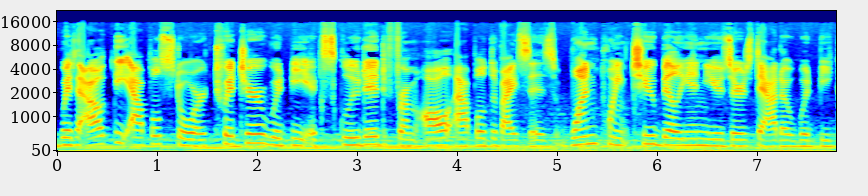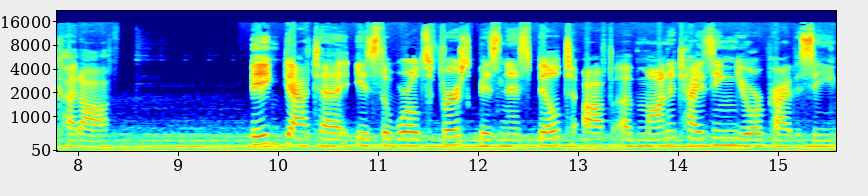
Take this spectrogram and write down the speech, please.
Without the Apple Store, Twitter would be excluded from all Apple devices. 1.2 billion users' data would be cut off. Big data is the world's first business built off of monetizing your privacy.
